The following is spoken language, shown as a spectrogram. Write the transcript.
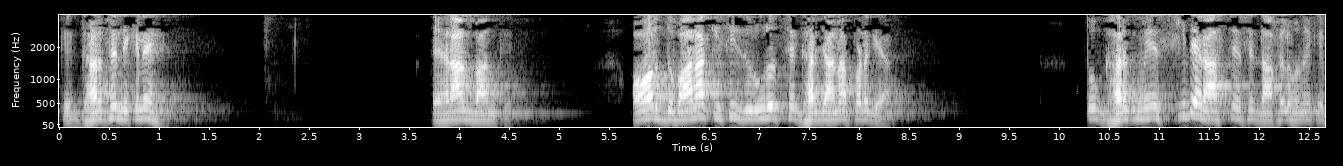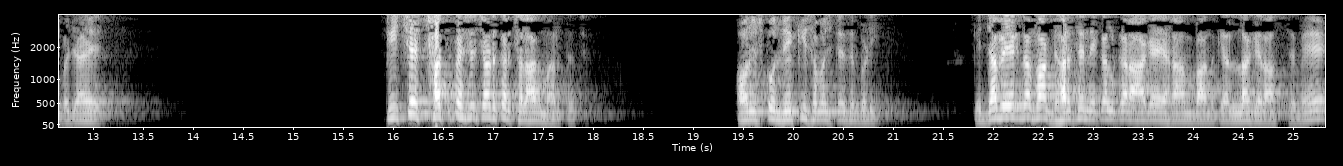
کہ گھر سے نکلے ہیں، احرام باندھ کے، اور دوبارہ کسی ضرورت سے گھر جانا پڑ گیا۔ تو گھر میں سیدھے راستے سے داخل ہونے کے بجائے پیچھے چھت پہ سے چڑھ کر چھلانگ مارتے تھے۔ اور اس کو نیکی سمجھتے تھے بڑی کہ جب ایک دفعہ گھر سے نکل کر آ گئے احرام باندھ کے اللہ کے راستے میں،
